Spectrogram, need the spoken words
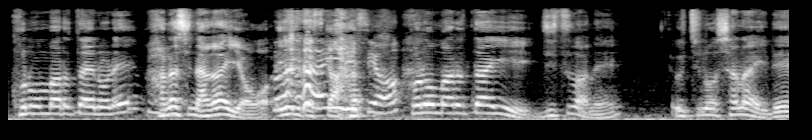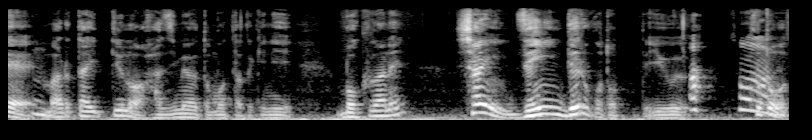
この丸太のね話長いよ。いいですか？いいですよ。この丸太実はねうちの社内でうん。マルタイっていうのを始めようと思った時に、僕がね社員全員出ることっていうことを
